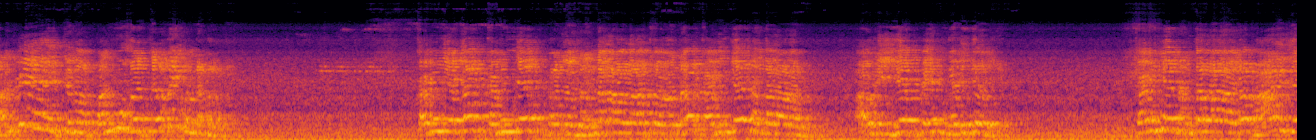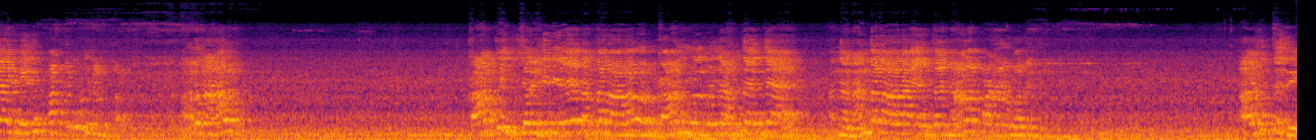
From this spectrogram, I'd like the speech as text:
பல்வேறு பன்முக திறமை கொண்டவர்கள் கவிஞர் கவிஞர் கொஞ்சம் கவிஞர் நந்தலாலம் அவருடைய இயற்பெயர் நெடுஞ்சொலி கவிஞர் நந்தலாலாக பாரதியார் மீது பற்று கொண்டிருந்தார். அதனால் காற்றில் செல்கிறே நந்தலாலா ஒரு காண்பது வந்து அந்த இந்த அந்த நந்தலாலா ஞானப்பாடல் வருது அடுத்தது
